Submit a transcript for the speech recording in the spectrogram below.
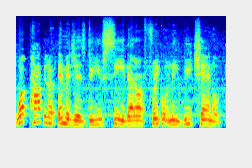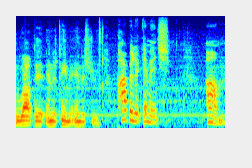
What popular images do you see that are frequently rechanneled throughout the entertainment industry? Popular image, um,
